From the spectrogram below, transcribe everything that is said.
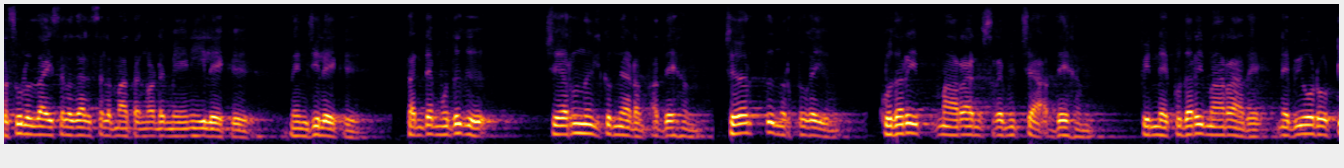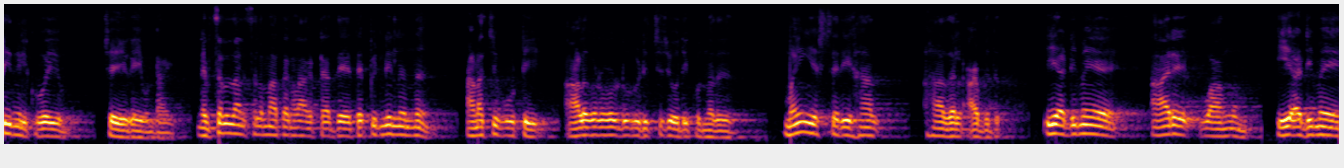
റസൂലുല്ലാഹി സ്വല്ലാ അലൈഹി സ്വലമ തങ്ങളുടെ മേനിയിലേക്ക് നെഞ്ചിലേക്ക് തന്റെ മുതുക് ചേർന്ന് നിൽക്കുന്നിടം അദ്ദേഹം ചേർത്ത് നിർത്തുകയും കുതറി മാറാൻ ശ്രമിച്ച അദ്ദേഹം പിന്നെ കുതറി മാറാതെ നബിയോട് ഒട്ടി നിൽക്കുകയും ചെയ്യുകയുണ്ടായി. നബ്സല്ലാ സ്വലമാ തങ്ങളാകട്ടെ അദ്ദേഹത്തെ പിന്നിൽ നിന്ന് അണച്ചുപൂട്ടി ആളുകളോട് വിളിച്ചു ചോദിക്കുന്നത് മൈ യശ്ശരി ഹാദൽ അബിദ്? ഈ അടിമയെ ആര് വാങ്ങും? ഈ അടിമയെ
